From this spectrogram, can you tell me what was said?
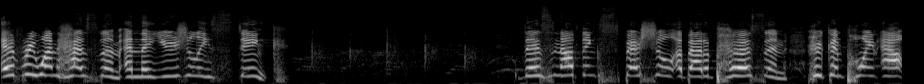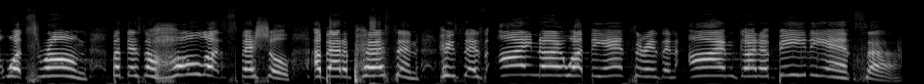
Everyone has them and they usually stink. There's nothing special about a person who can point out what's wrong, but there's a whole lot special about a person who says, I know what the answer is and I'm going to be the answer.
